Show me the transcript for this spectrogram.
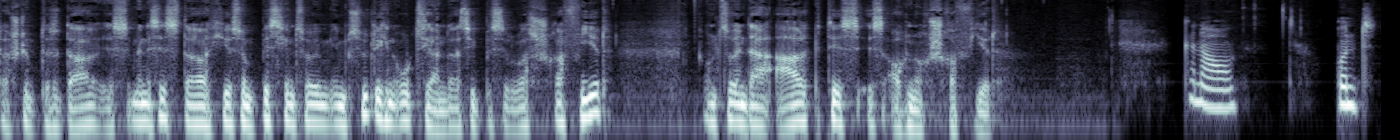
das stimmt. Also da ist, wenn es ist da hier so ein bisschen so im, im südlichen Ozean, da ist ein bisschen was schraffiert und so in der Arktis ist auch noch schraffiert. Genau. Und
